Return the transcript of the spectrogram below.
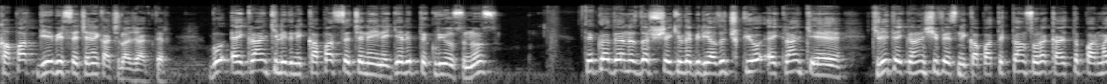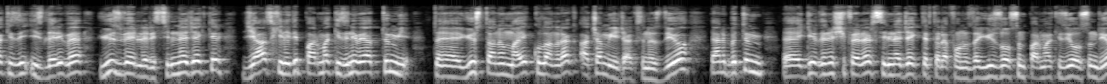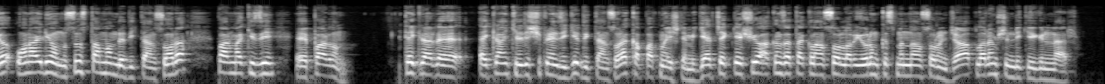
kapat diye bir seçenek açılacaktır. Bu ekran kilidini kapat seçeneğine gelip tıklıyorsunuz. Tıkladığınızda şu şekilde bir yazı çıkıyor. Ekran e, kilit ekranın şifresini kapattıktan sonra kayıtlı parmak izi izleri ve yüz verileri silinecektir. Cihaz kilidi parmak izini veya tüm yüz tanınmayı kullanarak açamayacaksınız diyor. Yani bütün e, girdiğiniz şifreler silinecektir telefonunuzda. Yüz olsun parmak izi olsun diyor. Onaylıyor musunuz? Tamam dedikten sonra parmak izi e, pardon Tekrar e, ekran kilidi şifrenizi girdikten sonra kapatma işlemi gerçekleşiyor. Aklınıza takılan soruları yorum kısmından sorun cevaplarım. Şimdiki günler.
